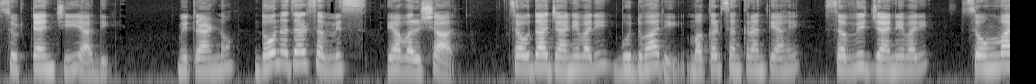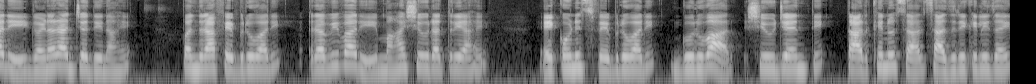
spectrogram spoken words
सुट्ट्यांची यादी. मित्रांनो दोन हजार सव्वीस या वर्षात चौदा जानेवारी बुधवारी मकर संक्रांती आहे. सव्वीस जानेवारी सोमवारी गणराज्य दिन आहे. पंधरा फेब्रुवारी रविवारी महाशिवरात्री आहे. एकोणीस फेब्रुवारी गुरुवार शिवजयंती तारखेनुसार साजरी केली जाईल.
